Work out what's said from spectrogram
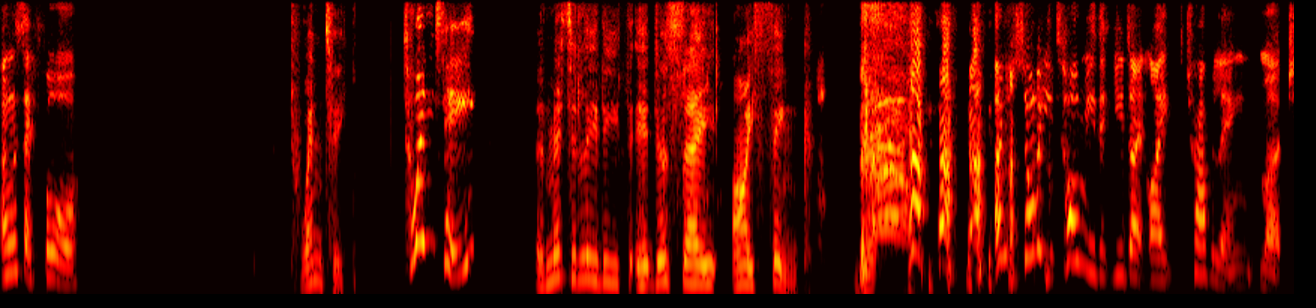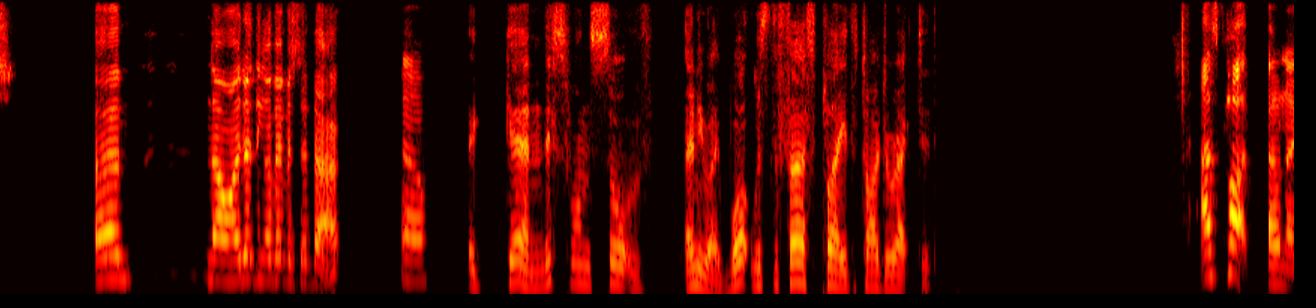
I'm gonna say four. 20. 20? Admittedly, the it does say I think, but I'm sure you told me that you don't like traveling much. Um, no, I don't think I've ever said that. Oh, again, this one's sort of anyway. What was the first play that I directed? as part. Oh no.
